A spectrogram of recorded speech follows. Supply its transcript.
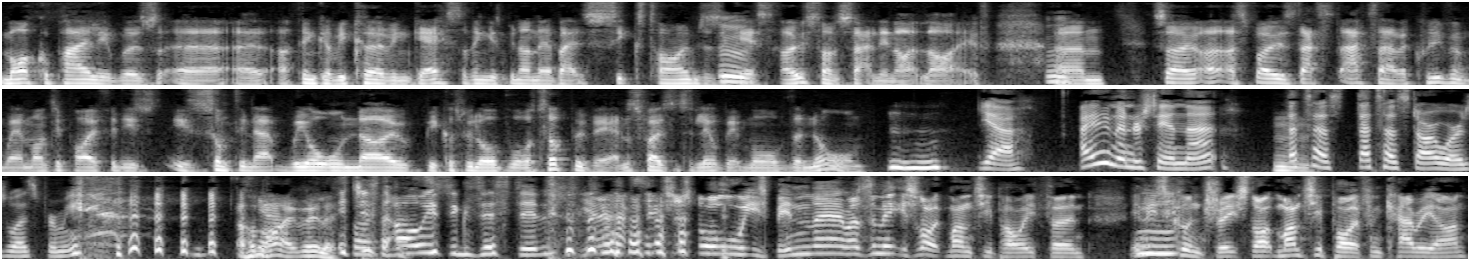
Michael Palin was, uh, uh, I think, a recurring guest. I think he's been on there about six times as a guest host on Saturday Night Live. Um, so I, I suppose that's that's our equivalent where Monty Python is is something that we all know because we're all brought up with it. And I suppose it's a little bit more of the norm. Yeah, I didn't understand that. That's how that's how Star Wars was for me. Oh, Yeah. right, really? it just always existed. Yeah, it's just always been there, hasn't it? It's like Monty Python. In this country, it's like Monty Python, carry on.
